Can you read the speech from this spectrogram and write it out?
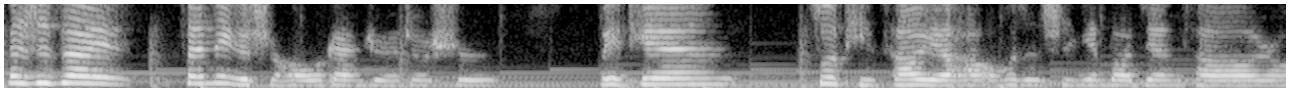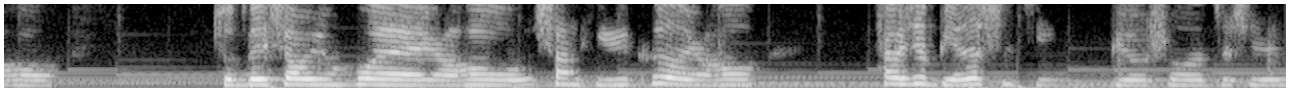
但是在在那个时候，我感觉就是每天做体操也好，或者是眼保健操，然后准备校运会，然后上体育课，然后还有一些别的事情，比如说就是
